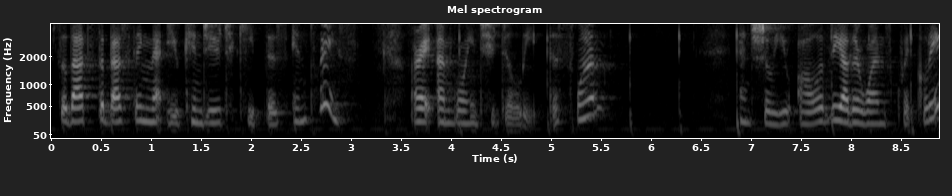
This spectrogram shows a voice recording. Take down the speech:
So that's the best thing that you can do to keep this in place. All right, I'm going to delete this one and show you all of the other ones quickly.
